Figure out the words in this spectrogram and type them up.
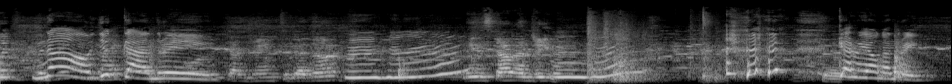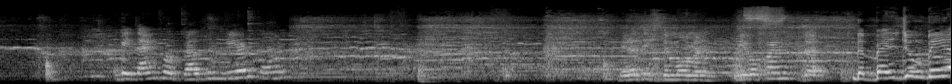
No! No, you can drink. You can drink together. Mm-hmm. Please come and drink. Mm-hmm. Carry on and drink. Okay, time for Belgian beer then. Melody is the moment. We open the The Belgian beer,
